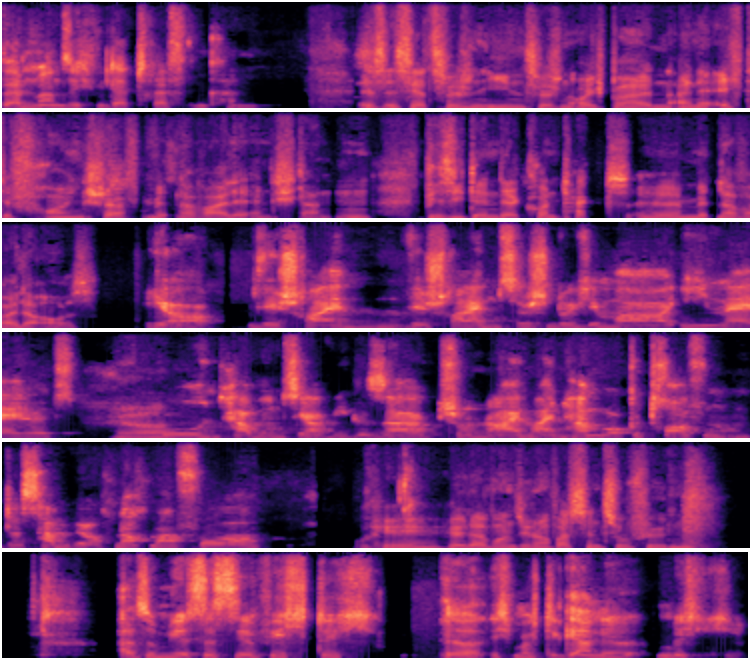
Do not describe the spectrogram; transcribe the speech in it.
wenn man sich wieder treffen kann. Es ist ja zwischen Ihnen, zwischen euch beiden, eine echte Freundschaft mittlerweile entstanden. Wie sieht denn der Kontakt äh, mittlerweile aus? Ja, wir schreiben, wir schreiben zwischendurch immer E-Mails ja. und haben uns ja, wie gesagt, schon einmal in Hamburg getroffen und das haben wir auch nochmal vor. Okay, Hilda, wollen Sie noch was hinzufügen? Also mir ist es sehr wichtig. Ja, ich möchte gerne mich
